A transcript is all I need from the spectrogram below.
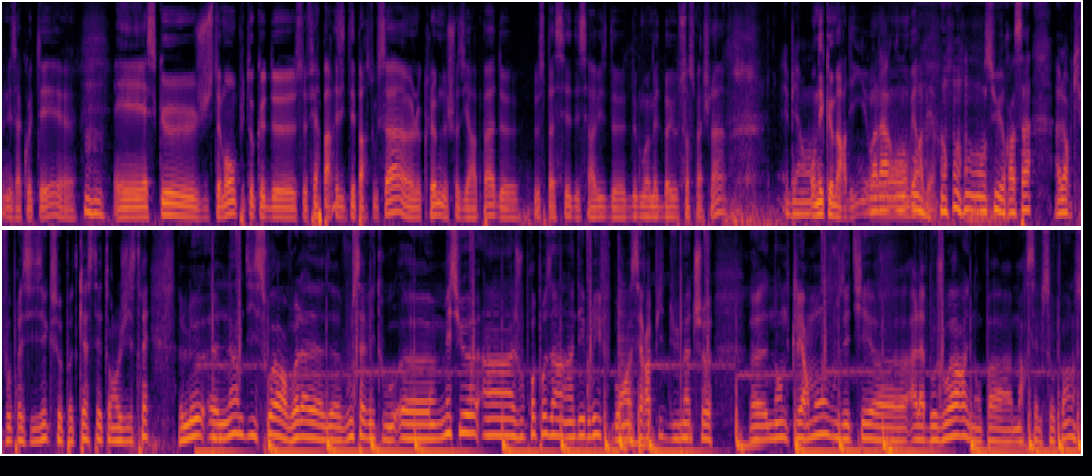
les à côté. Mm-hmm. Et est-ce que, justement, plutôt que de se faire parasiter par tout ça, le club ne choisira pas de, de se passer des services de, de Mohamed Bayo sur ce match-là? Eh bien, on n'est que mardi, voilà, on, verra bien. on suivra ça, alors qu'il faut préciser que ce podcast est enregistré le euh, lundi soir. Voilà, euh, vous savez tout. Euh, messieurs, je vous propose un, débrief bon, assez rapide du match Nantes-Clermont. Vous étiez à la Beaujoire et non pas à Marcel Sopin.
